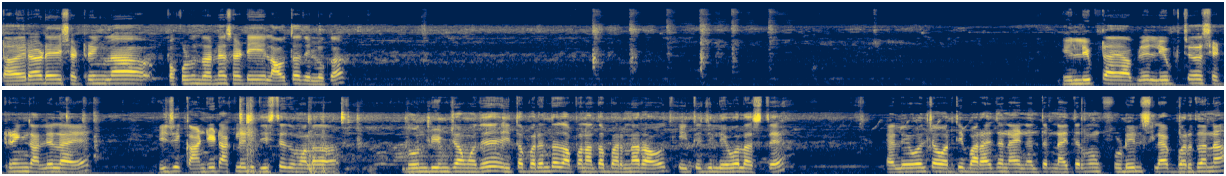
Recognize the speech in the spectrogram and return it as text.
टायरॉड हे शटरिंगला पकडून धरण्यासाठी लावतात हे लोक. ही लिफ्ट आहे आपली लिफ्टचं शटरिंग झालेलं आहे. ही जी कांडी टाकलेली दिसते तुम्हाला दोन बीमच्यामध्ये इथंपर्यंतच आपण आता भरणार आहोत. इथे जी लेवल असते या लेवलच्या वरती भरायचं नाही. नंतर नाहीतर मग पुढील स्लॅब भरताना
